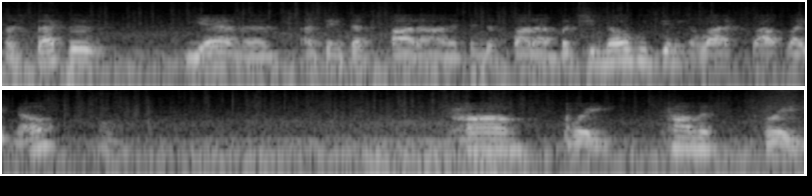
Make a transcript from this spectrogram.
perspective, yeah, man, I think that's spot on. I think that's spot on. But you know who's getting a lot of clout right now? Who? Tom Brady. Thomas Brady.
